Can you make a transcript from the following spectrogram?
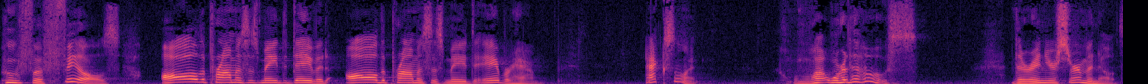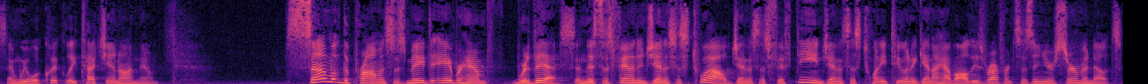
who fulfills all the promises made to David, all the promises made to Abraham. Excellent. What were those? They're in your sermon notes, and we will quickly touch in on them. Some of the promises made to Abraham were this, and this is found in Genesis 12, Genesis 15, Genesis 22, and again, I have all these references in your sermon notes.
